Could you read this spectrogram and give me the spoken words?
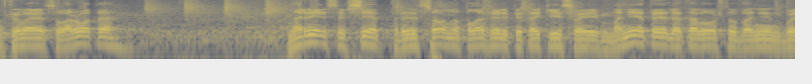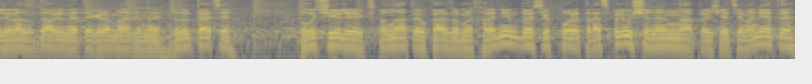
Открываются ворота, на рельсы все традиционно положили пятаки свои монеты для того, чтобы они были раздавлены этой громадиной. В результате получили экспонаты, у каждого мы храним до сих пор. Это расплющенные напрочь эти монеты.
